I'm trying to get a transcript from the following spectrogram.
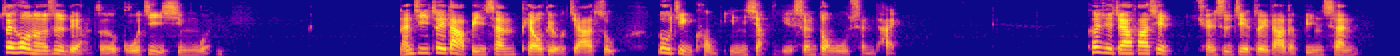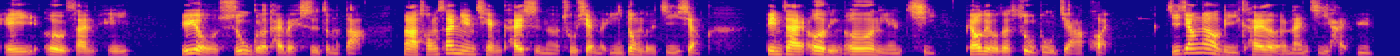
最后呢是两则国际新闻：南极最大冰山漂流加速，路径恐影响野生动物生态。科学家发现，全世界最大的冰山 A 二三 A 约有十五个台北市这么大。那从三年前开始呢，出现了移动的迹象，并在二零二二年起漂流的速度加快，即将要离开了南极海域，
